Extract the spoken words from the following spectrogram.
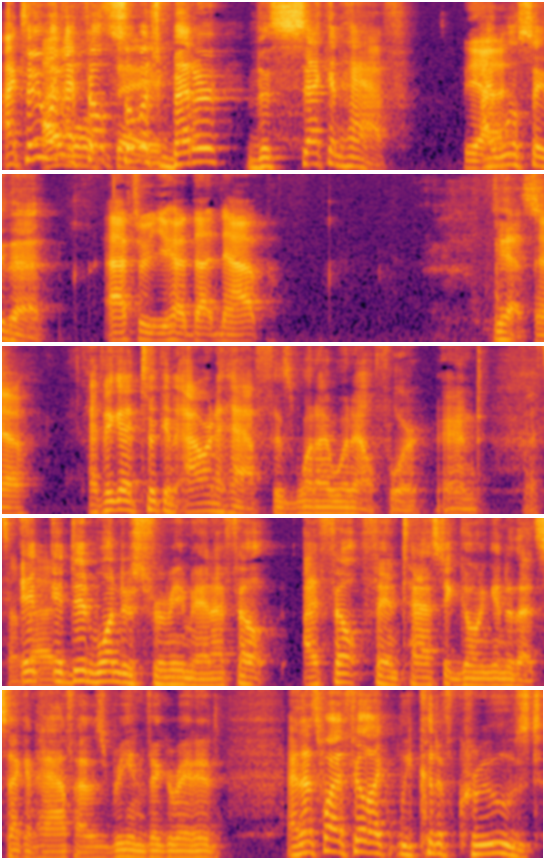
I, tell you what, I I, felt so much better the second half. Yeah. I will say that. After you had that nap. Yes. Yeah. I think I took an hour and a half is what I went out for, and it, bad. it did wonders for me, man. I felt I felt fantastic going into that second half. I was reinvigorated, and that's why I feel like we could have cruised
